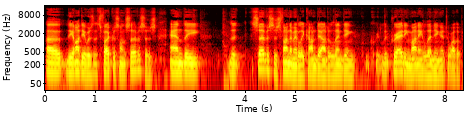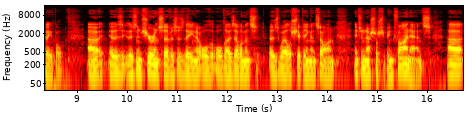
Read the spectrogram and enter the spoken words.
uh, the idea was let's focus on services, and the the services fundamentally come down to lending, creating money, lending it to other people. Uh, there's, there's, insurance services, there, you know, all all those elements as well, shipping and so on, international shipping finance. Uh,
